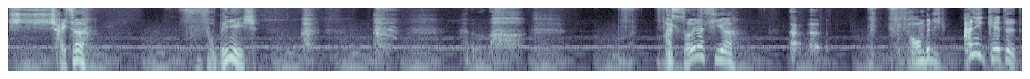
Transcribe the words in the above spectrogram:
Scheiße! Bin ich? Was soll das hier? Warum bin ich angekettet?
